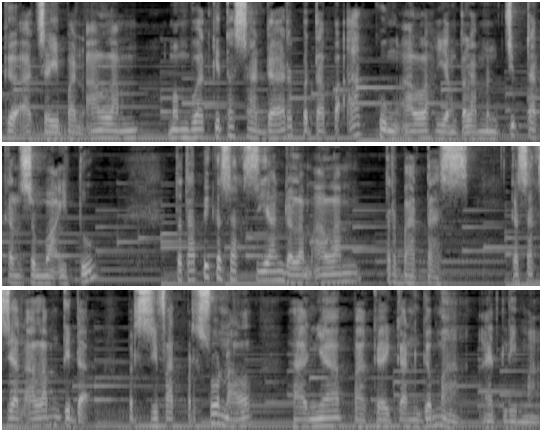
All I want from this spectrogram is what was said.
keajaiban alam membuat kita sadar betapa agung Allah yang telah menciptakan semua itu, tetapi kesaksian dalam alam terbatas. Kesaksian alam tidak bersifat personal, hanya bagaikan gema ayat 5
